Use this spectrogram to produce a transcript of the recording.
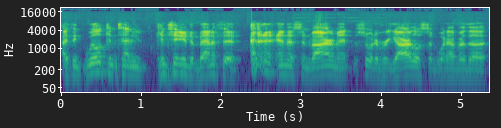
I think will continue continue to benefit in this environment, sort of regardless of whatever the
